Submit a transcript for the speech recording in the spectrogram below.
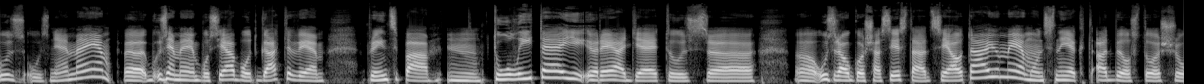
uz uzņēmējiem. Uzņēmējiem būs jābūt gataviem, principā, mm, tūlītēji reaģēt uz uh, uh, uzraugošās iestādes jautājumiem un sniegt atbilstošu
